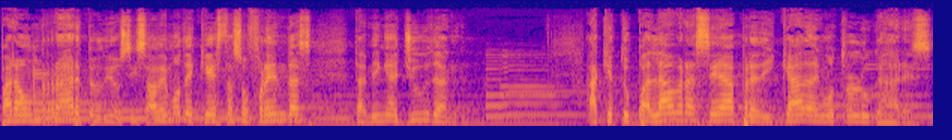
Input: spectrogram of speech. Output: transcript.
para honrarte, oh Dios. Y sabemos de que estas ofrendas también ayudan a que tu palabra sea predicada en otros lugares,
